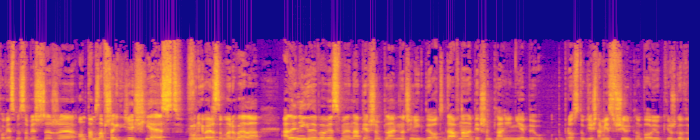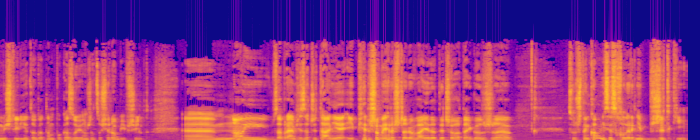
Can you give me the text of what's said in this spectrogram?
powiedzmy sobie szczerze, on tam zawsze gdzieś jest w uniwersum Marvela, ale nigdy powiedzmy na pierwszym planie, znaczy nigdy, od dawna na pierwszym planie nie był. Po prostu gdzieś tam jest w S.H.I.E.L.D., no bo już go wymyślili, to go tam pokazują, że coś robi w S.H.I.E.L.D. No i zabrałem się za czytanie i pierwsze moje rozczarowanie dotyczyło tego, że Cóż, ten komiks jest cholernie brzydki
